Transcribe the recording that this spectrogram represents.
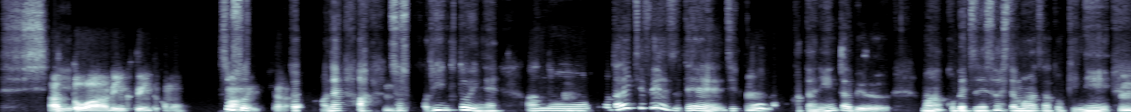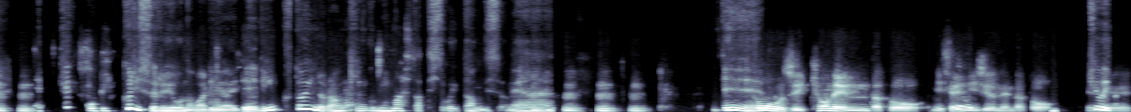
し。あとは、 LinkedIn とかも？そうそうまあ、ね。あ、うんそうそう、 LinkedIn ね。あのー、うん第一フェーズで実行の方にインタビュー、まあ、個別にさせてもらったときに、うんうんえ結構びっくりするような割合で、 LinkedIn のランキング見ましたって人がいたんですようねん。うんうんうん。で、当時、去年だと、2020年だと、9位えー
